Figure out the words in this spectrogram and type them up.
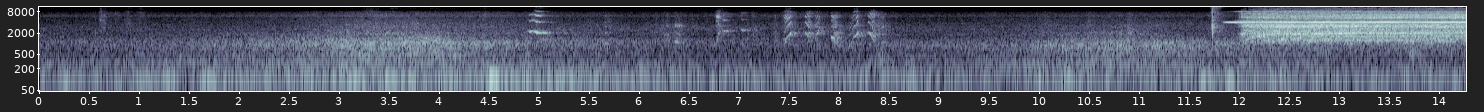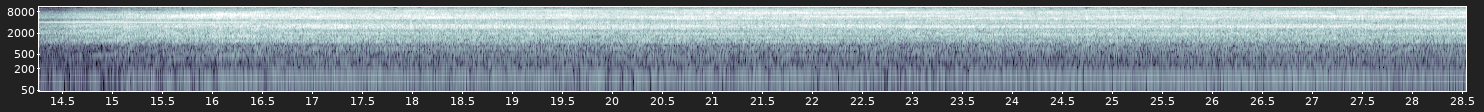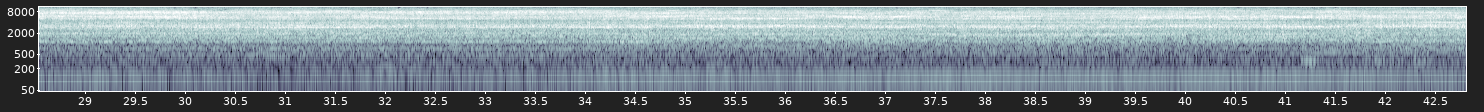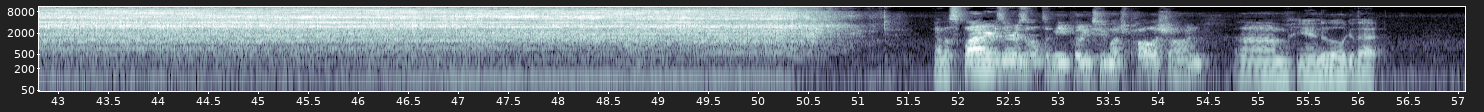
Now the splatter is a result of me putting too much polish on. Um, and oh, look at that.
